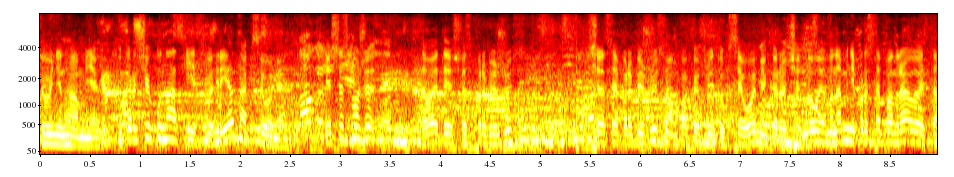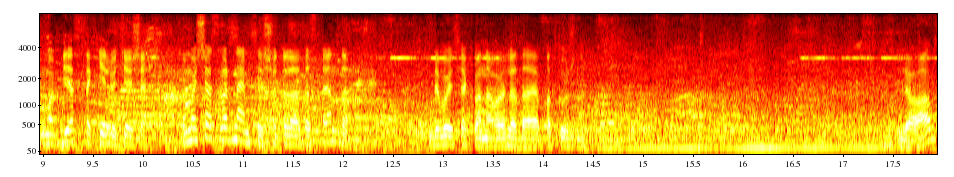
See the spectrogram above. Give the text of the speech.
тюнингом. Я... Ну, короче, у нас есть в игре на Xiaomi. Я сейчас, может... Давайте я сейчас пробежусь. Сейчас я пробежусь, вам покажу ту Xiaomi, короче. Ну, вона мені просто понравилась, там обвес такий лютейший. Ну, ми зараз вернемося ще туди до стенда. Дивись, як вона виглядає потужно. Ляпс.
